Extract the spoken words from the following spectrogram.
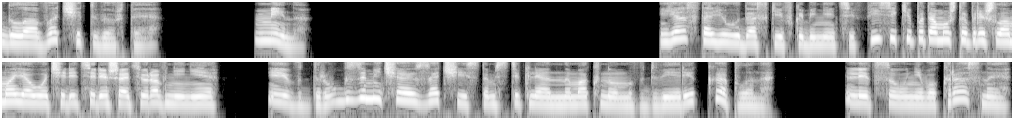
Глава четвертая. Мина. Я стою у доски в кабинете физики, потому что пришла моя очередь решать уравнение. И вдруг замечаю за чистым стеклянным окном в двери Кэплана. Лицо у него красное,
